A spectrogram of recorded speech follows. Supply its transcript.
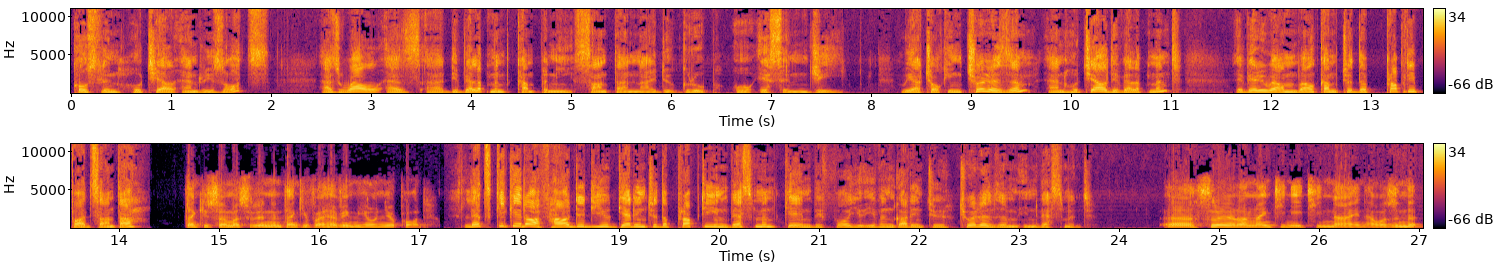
Coastland Hotel and Resorts, as well as a development company Saantha Naidu Group or SNG. We are talking tourism and hotel development. A very warm welcome to the Property Pod, Saantha. Thank you so much, Rin, and thank you for having me on your pod. Let's kick it off. How did you get into the property investment game before you even got into tourism investment? Uh, so around 1989, I was the,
